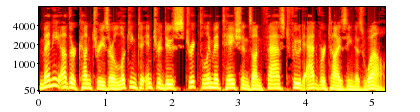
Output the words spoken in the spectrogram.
Many other countries are looking to introduce strict limitations on fast food advertising as well.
